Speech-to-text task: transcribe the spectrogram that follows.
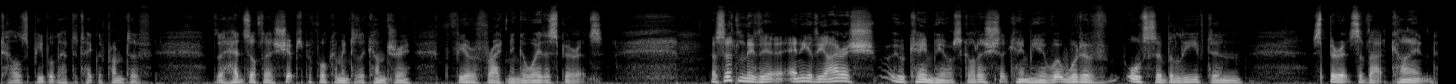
tells people they have to take the front of the heads off their ships before coming to the country, for fear of frightening away the spirits. Now, certainly, the, any of the Irish who came here, or Scottish that came here, would have also believed in spirits of that kind.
